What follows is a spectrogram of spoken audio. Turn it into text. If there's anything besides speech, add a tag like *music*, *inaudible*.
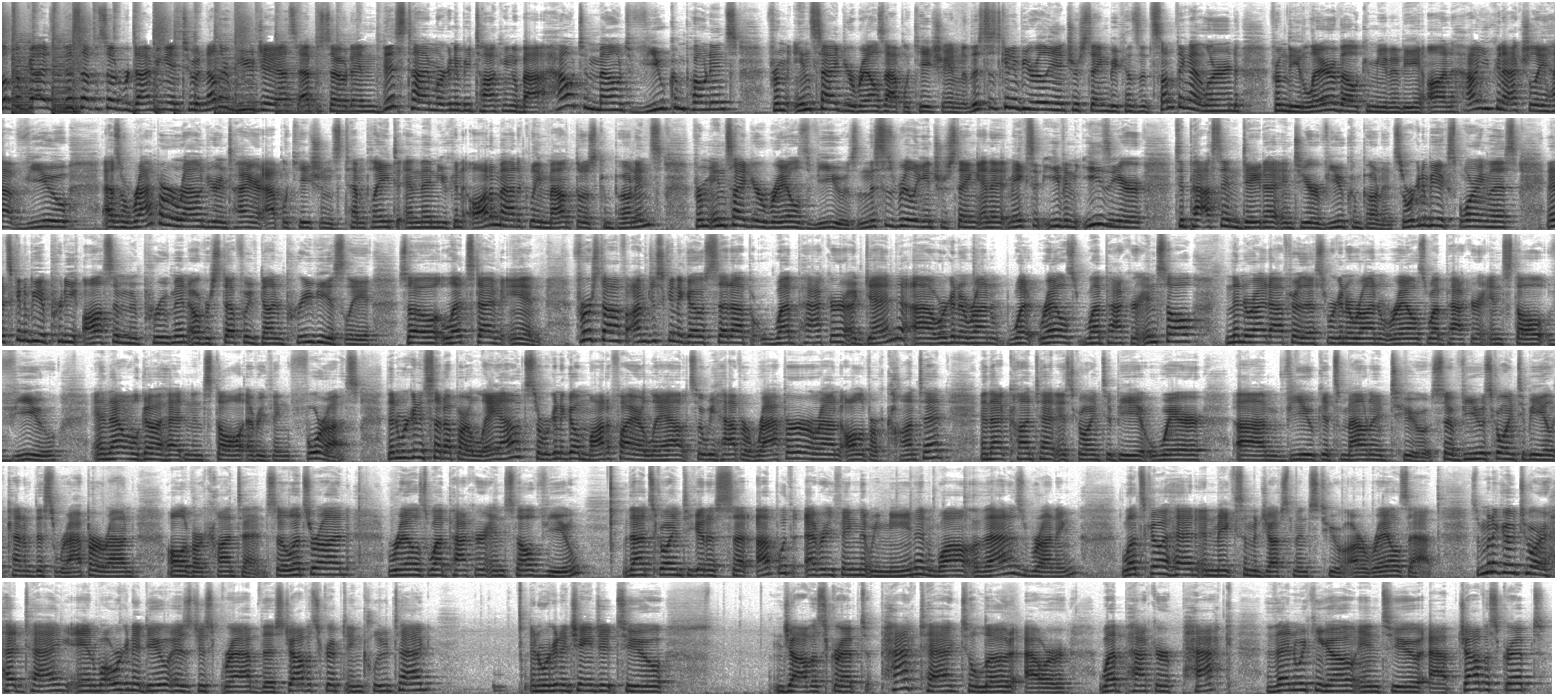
What's up guys? This episode we're diving into another Vue.js episode and this time we're going to be talking about how to mount Vue components from inside your Rails application. This is going to be really interesting because it's something I learned from the Laravel community on how you can actually have Vue as a wrapper around your entire application's template and then you can automatically mount those components from inside your Rails views. And this is really interesting and it makes it even easier to pass in data into your Vue components. So we're going to be exploring this, and it's gonna be a pretty awesome improvement over stuff we've done previously, so let's dive in. First off, I'm just gonna go set up Webpacker again. Uh, we're gonna run what Rails Webpacker install, and then right after this, we're gonna run Rails Webpacker install Vue, and that will go ahead and install everything for us. Then we're gonna set up our layout, so we're gonna go modify our layout so we have a wrapper around all of our content, and that content is going to be where um, Vue gets mounted to. So Vue is going to be kind of this wrapper around all of our content. So let's run Rails Webpacker install Vue. That's going to get us set up with everything that we need. And while that is running, let's go ahead and make some adjustments to our Rails app. So I'm gonna go to our head tag and what we're gonna do is just grab this JavaScript include tag and we're gonna change it to JavaScript pack tag to load our Webpacker pack. Then we can go into app JavaScript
